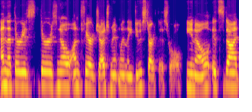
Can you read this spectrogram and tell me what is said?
and that there is there is no unfair judgment when they do start this role you know? It's not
